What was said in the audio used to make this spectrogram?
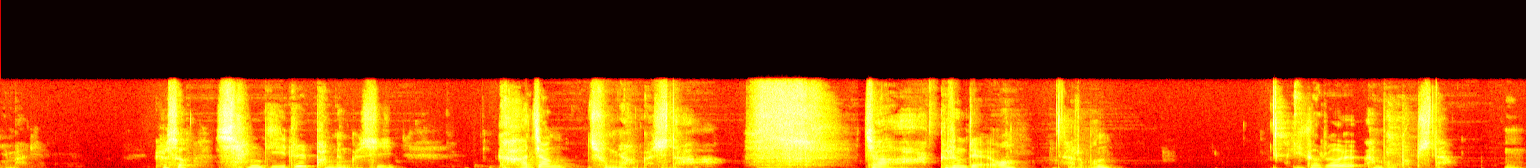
이 말이에요. 그래서 생기를 받는 것이 가장 중요한 것이다. 자, 그런데요, 여러분, 이거를 한번 봅시다. 음.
